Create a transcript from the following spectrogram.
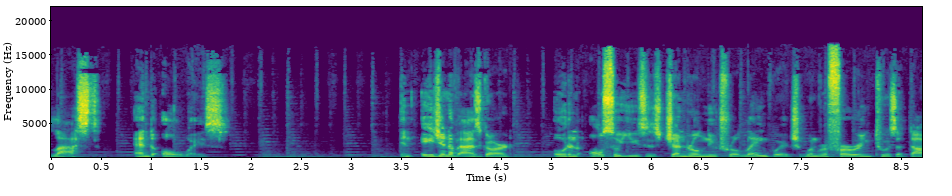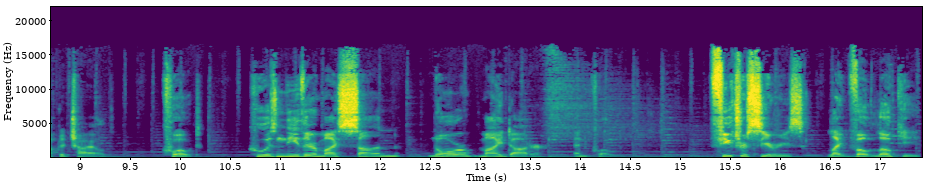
last, and always. In Agent of Asgard, Odin also uses gender neutral language when referring to his adopted child. Quote, who is neither my son nor my daughter. End quote. Future series like Vote Loki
